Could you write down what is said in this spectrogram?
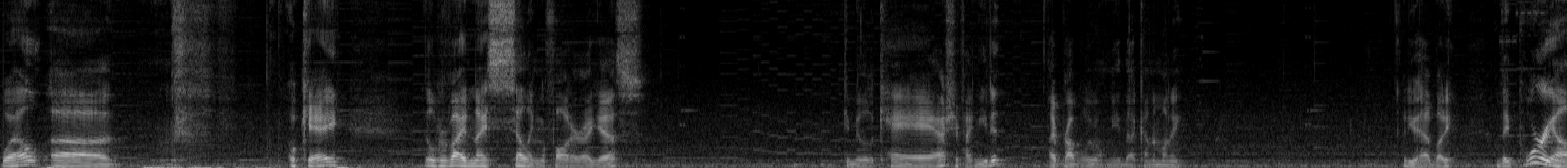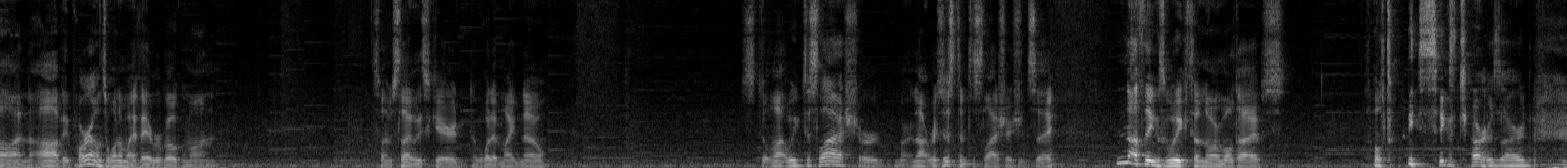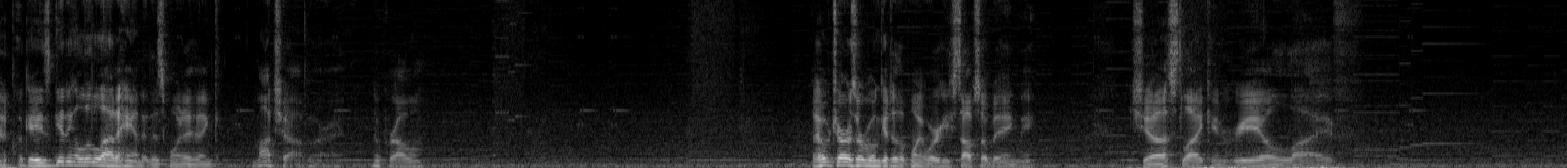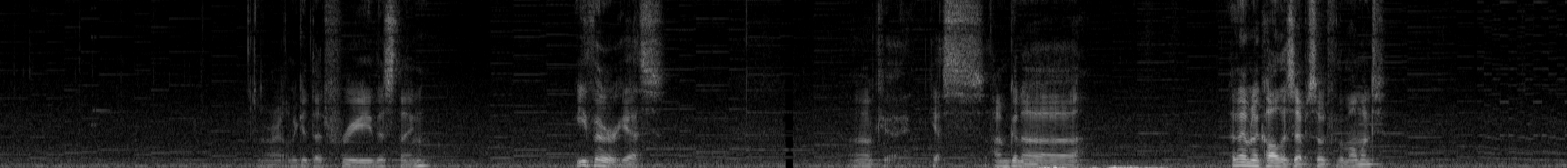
Well, uh... okay. It'll provide nice selling fodder, I guess. Give me a little cash if I need it. I probably won't need that kind of money. What do you have, buddy? Vaporeon! Ah, Vaporeon's one of my favorite Pokemon. So I'm slightly scared of what it might know. Still not weak to Slash, or not resistant to Slash, I should say. Nothing's weak to normal types. Level 26 Charizard. Okay, he's getting a little out of hand at this point, I think. Machop, alright. No problem. I hope Charizard won't get to the point where he stops obeying me. Just like in real life. Alright, let me get that free, this thing. Ether, yes. Okay, yes. I'm gonna... I think I'm gonna call this episode for the moment.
